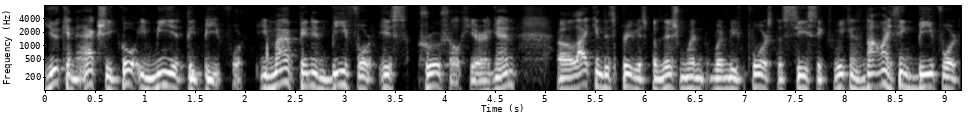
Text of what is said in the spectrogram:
you can actually go immediately b4 in my opinion b4 is crucial here again. Uh, like in this previous position when when we forced the c6 weakens now i think b4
